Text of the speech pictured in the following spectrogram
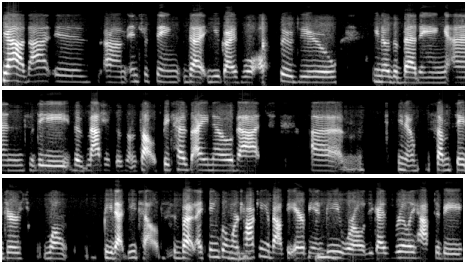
yeah, that is um, interesting that you guys will also do, you know, the bedding and the the mattresses themselves because I know that, um, you know, some stagers won't be that detailed. But I think when mm-hmm. we're talking about the Airbnb mm-hmm. world, you guys really have to be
